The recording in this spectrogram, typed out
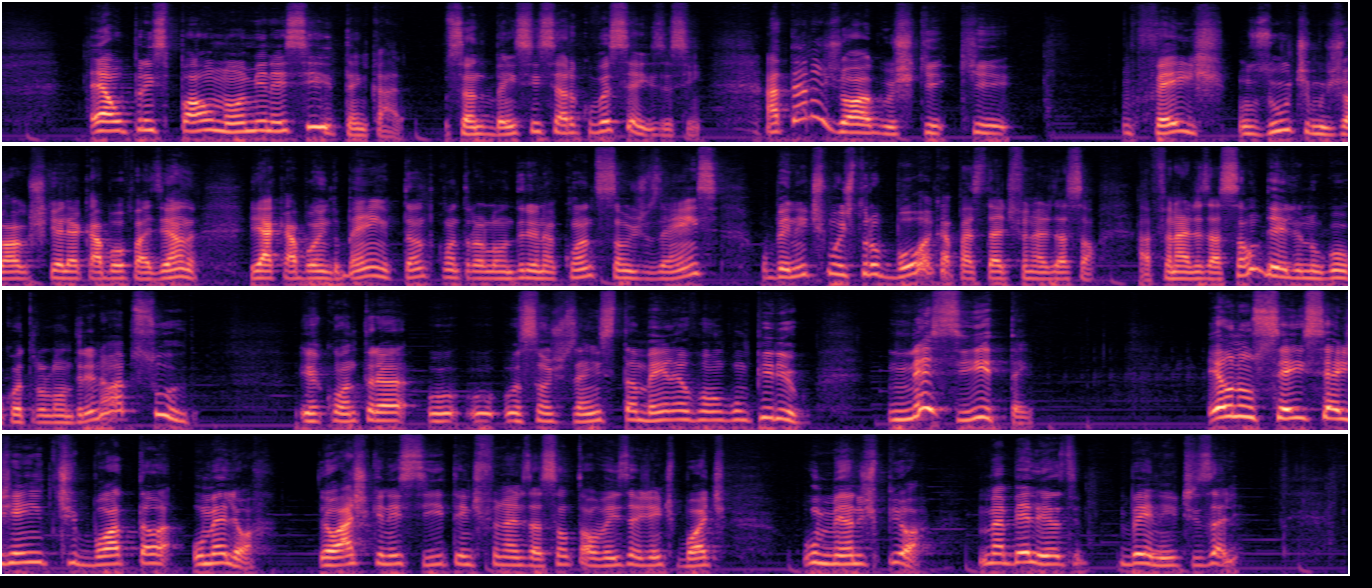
é o principal nome nesse item, cara. Sendo bem sincero com vocês, assim. Até nos jogos que, que fez os últimos jogos que ele acabou fazendo e acabou indo bem, tanto contra a Londrina quanto São Joséense, o Benítez mostrou boa capacidade de finalização. A finalização dele no gol contra o Londrina é um absurdo. E contra o, o, o São Joséense também levou algum perigo. Nesse item, eu não sei se a gente bota o melhor. Eu acho que nesse item de finalização talvez a gente bote o menos pior. Mas beleza, Benítez ali.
